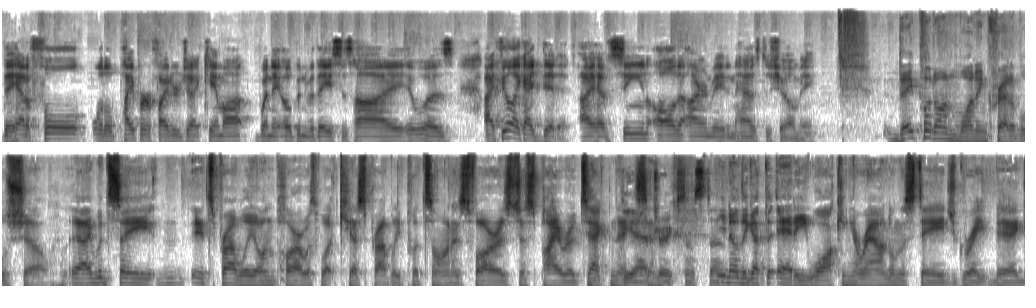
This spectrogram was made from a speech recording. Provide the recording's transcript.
they had a full little Piper fighter jet came out when they opened with Aces High. It was. I feel like I did it. I have seen all that Iron Maiden has to show me. They put on one incredible show. I would say it's probably on par with what Kiss probably puts on as far as just pyrotechnics, Theatrics and stuff. You know, they got the Eddie walking around on the stage, great big.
